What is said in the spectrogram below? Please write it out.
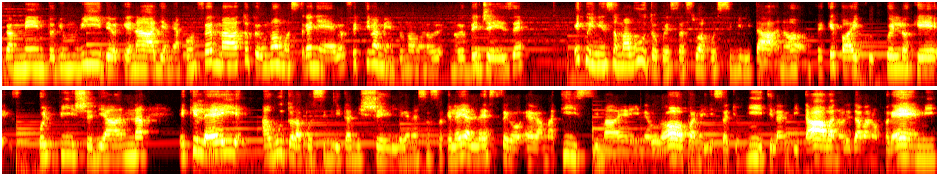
frammento di un video che Nadia mi ha confermato per un uomo straniero, effettivamente un uomo nor- norvegese, e quindi insomma ha avuto questa sua possibilità, no? perché poi quello che colpisce di Anna è che lei ha avuto la possibilità di scegliere, nel senso che lei all'estero era amatissima, in Europa, negli Stati Uniti, la invitavano, le davano premi,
